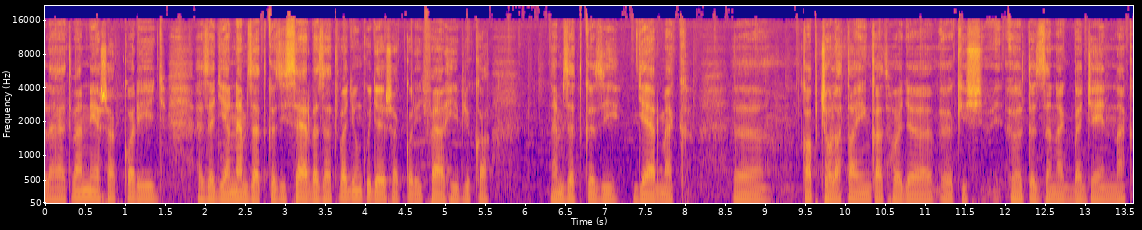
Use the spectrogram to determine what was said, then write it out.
lehet venni, és akkor így ez egy ilyen nemzetközi szervezet vagyunk, ugye, és akkor így felhívjuk a nemzetközi gyermek kapcsolatainkat, hogy ők is öltözzenek be Jane-nek.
